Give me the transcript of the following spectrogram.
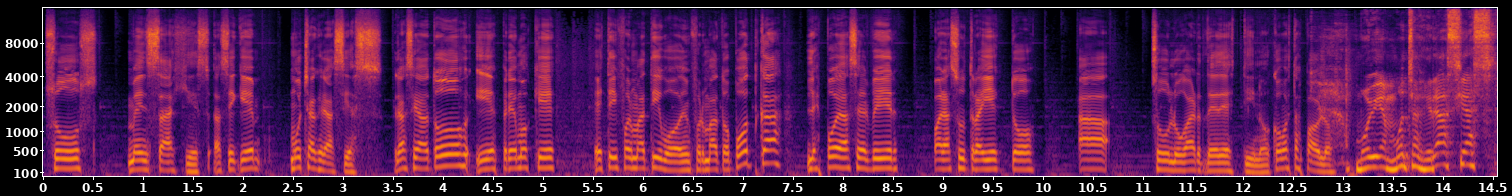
sus mensajes. Así que muchas gracias. Gracias a todos y esperemos que este informativo en formato podcast les pueda servir para su trayecto a su lugar de destino. ¿Cómo estás, Pablo? Muy bien, muchas gracias.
